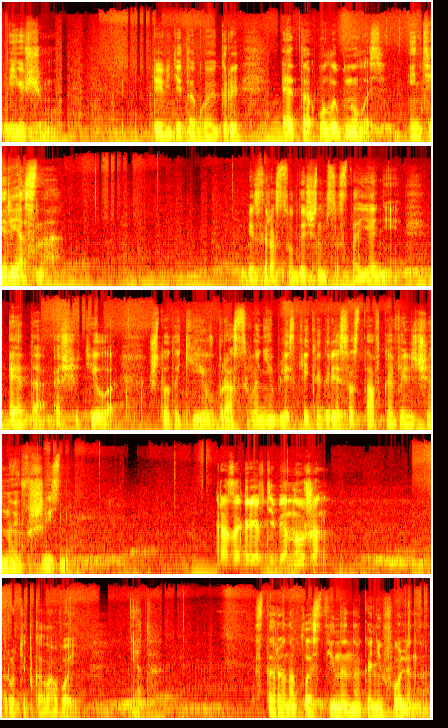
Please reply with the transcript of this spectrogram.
бьющему. При виде такой игры это улыбнулось. Интересно! В безрассудочном состоянии это ощутило, что такие вбрасывания близки к игре со ставкой величиной в жизнь. Разогрев тебе нужен? Крутит головой. Нет. Сторона пластины наканифолена,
